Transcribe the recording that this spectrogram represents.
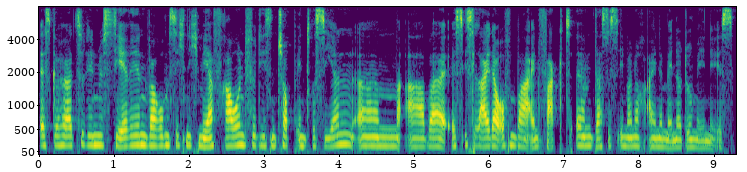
es gehört zu den Mysterien, warum sich nicht mehr Frauen für diesen Job interessieren. Ähm, aber es ist leider offenbar ein Fakt, ähm, dass es immer noch eine Männerdomäne ist.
